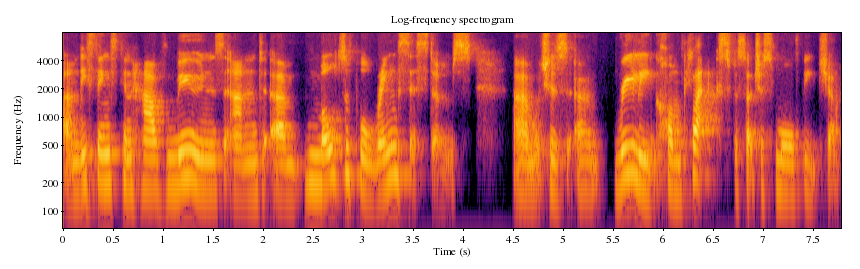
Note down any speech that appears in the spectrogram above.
um, these things can have moons and um, multiple ring systems, um, which is um, really complex for such a small feature.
